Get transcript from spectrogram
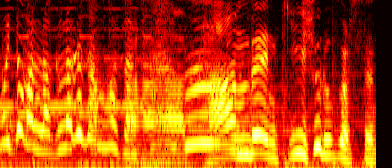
মুই তোমার লগে থামবেন, কি শুরু করছেন?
